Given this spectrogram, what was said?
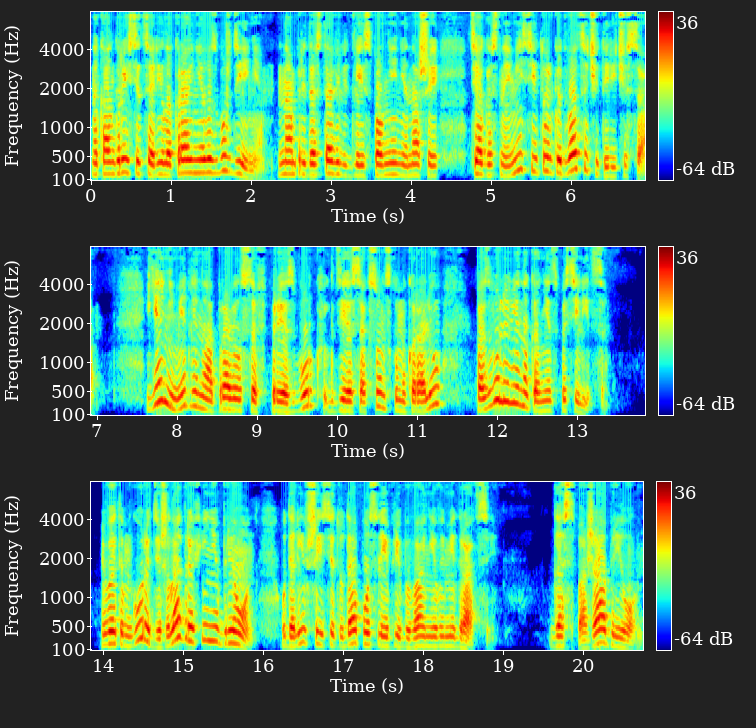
На Конгрессе царило крайнее возбуждение. Нам предоставили для исполнения нашей тягостной миссии только 24 часа. Я немедленно отправился в Пресбург, где саксонскому королю позволили, наконец, поселиться. В этом городе жила графиня Брион, удалившаяся туда после пребывания в эмиграции. Госпожа Брион.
